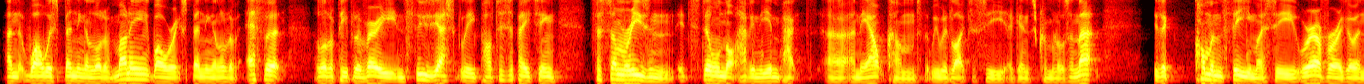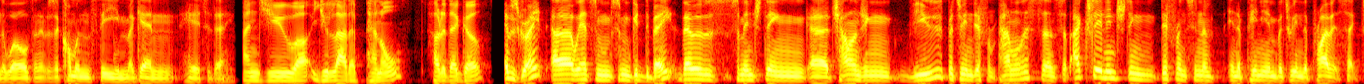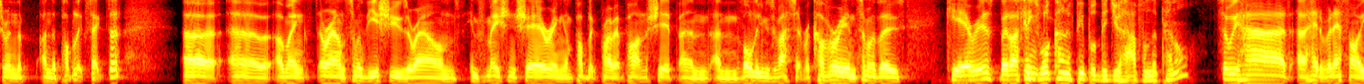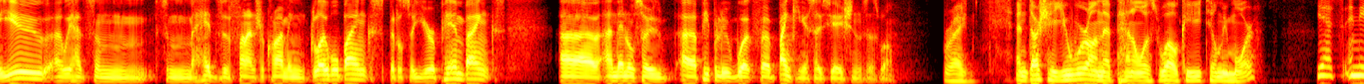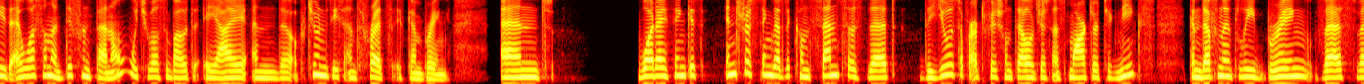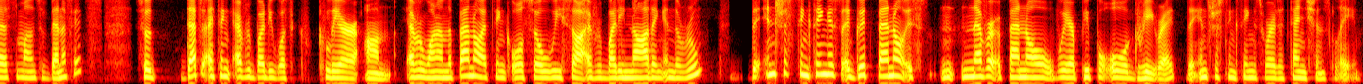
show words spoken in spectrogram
and that while we're spending a lot of money, while we're expending a lot of effort, a lot of people are very enthusiastically participating. For some reason, it's still not having the impact uh, and the outcomes that we would like to see against criminals. And that is a common theme I see wherever I go in the world, and it was a common theme again here today. And you, uh, you led a panel. How did that go? It was great. Uh, we had some some good debate. There was some interesting, uh, challenging views between different panelists, and some, actually an interesting difference in in opinion between the private sector and the and the public sector. Uh, uh, amongst, around some of the issues around information sharing and public-private partnership and, and volumes of asset recovery and some of those key areas. But I think what kind of people did you have on the panel? So we had a head of an FIU, uh, we had some some heads of financial crime in global banks, but also European banks, uh, and then also uh, people who work for banking associations as well. Right. And Dasha, you were on that panel as well. Can you tell me more? Yes, indeed. I was on a different panel, which was about AI and the opportunities and threats it can bring. And what I think is interesting that the consensus that the use of artificial intelligence and smarter techniques can definitely bring vast, vast amounts of benefits. So that I think everybody was clear on. Everyone on the panel, I think also we saw everybody nodding in the room. The interesting thing is a good panel is never a panel where people all agree, right? The interesting thing is where the tensions lay.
